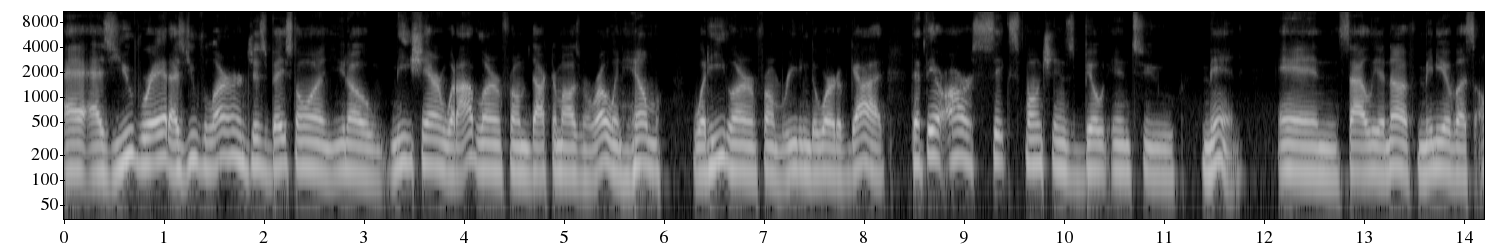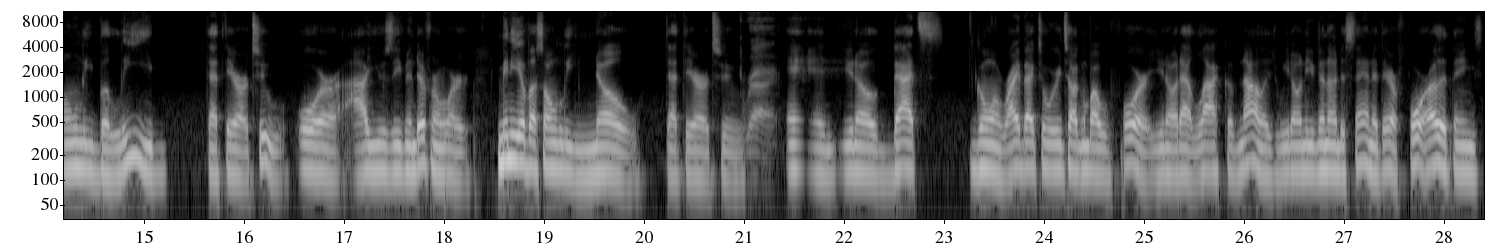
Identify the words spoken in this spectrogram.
as you've read, as you've learned, just based on you know me sharing what I've learned from Dr. Myles Munroe and him what he learned from reading the word of God, that there are six functions built into men. And sadly enough, many of us only believe that there are two, or I use even different word. Many of us only know that there are two. Right. And, and you know, that's going right back to what we were talking about before, you know, that lack of knowledge. We don't even understand that there are four other things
